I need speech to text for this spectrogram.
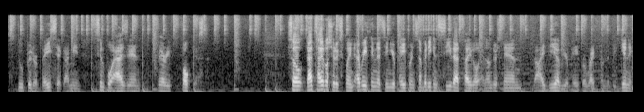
stupid or basic. I mean simple as in very focused. So that title should explain everything that's in your paper and somebody can see that title and understand the idea of your paper right from the beginning.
